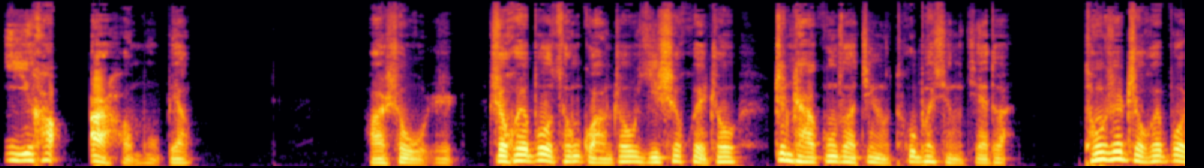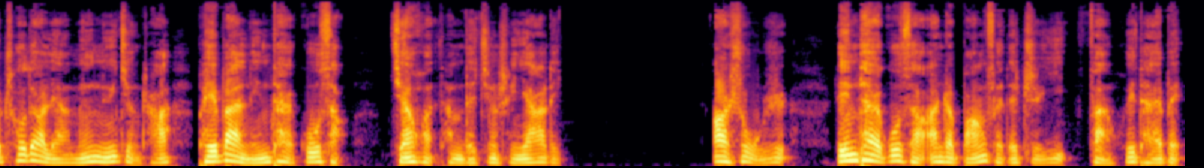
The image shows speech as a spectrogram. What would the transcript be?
一号、二号目标。二十五日。指挥部从广州移师惠州，侦查工作进入突破性阶段。同时，指挥部抽调两名女警察陪伴林太姑嫂，减缓他们的精神压力。二十五日，林太姑嫂按照绑匪的旨意返回台北，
